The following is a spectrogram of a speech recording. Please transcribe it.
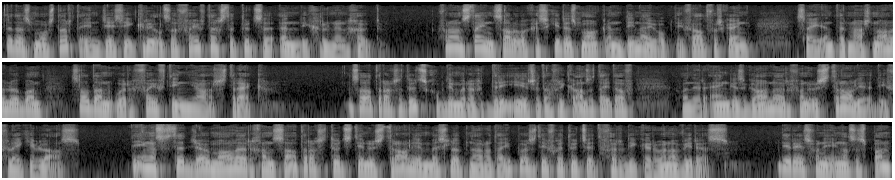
Dit is Mostert en Jesse Kriel se 50ste toetse in die groen en goud. Frans Steyn sal ook geskiedenis maak indien hy op die veld verskyn. Sy internasionale loopbaan sal dan oor 15 jaar strek. Saterdag se toets kom die middag 3 uur Suid-Afrikaanse tyd af wanneer Angus Garner van Australië die vletjie blaas. Die Engelse Joe Mahler gaan Saterdag se toets teen Australië misloop nadat hy positief getoets het vir die koronavirus. Die res van die Engelse span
